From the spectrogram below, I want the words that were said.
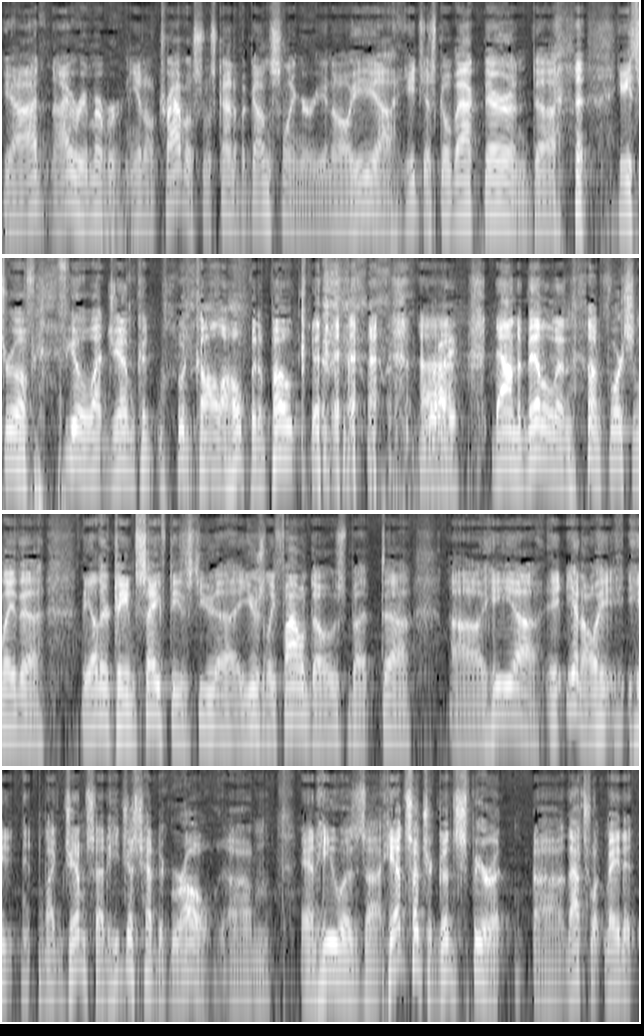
Yeah, I, I remember. You know, Travis was kind of a gunslinger. You know, he uh, he'd just go back there and uh, he threw a few of what Jim could would call a hope and a poke uh, right. down the middle, and unfortunately the the other team safeties uh, usually found those, but. Uh, uh, he, uh, you know, he, he, like Jim said, he just had to grow, um, and he was, uh, he had such a good spirit. Uh, that's what made it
